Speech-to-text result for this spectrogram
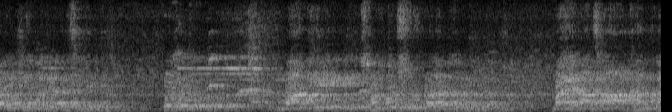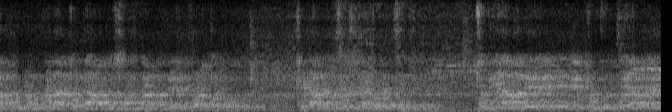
অনেকই আমাদের আছে। কিন্তু মাকে সন্তুষ্ট করার জন্য, মায়ের আশা, আকাঙ্ক্ষা পূরণ করার জন্য আমাদের সন্তানদের কর্তব্য, সেটা আমরা চেষ্টা করেছি। যদি আমাদের পুজোতে আমাদের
